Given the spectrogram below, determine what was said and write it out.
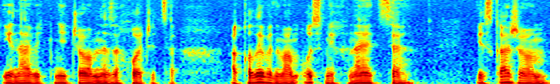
і навіть нічого вам не захочеться. А коли він вам усміхнеться і скаже вам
